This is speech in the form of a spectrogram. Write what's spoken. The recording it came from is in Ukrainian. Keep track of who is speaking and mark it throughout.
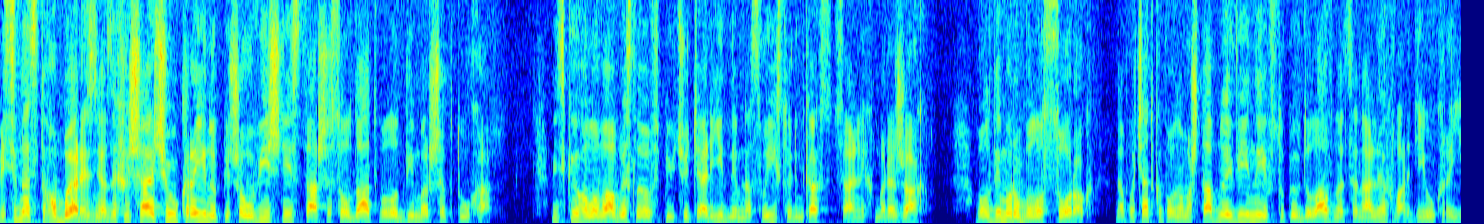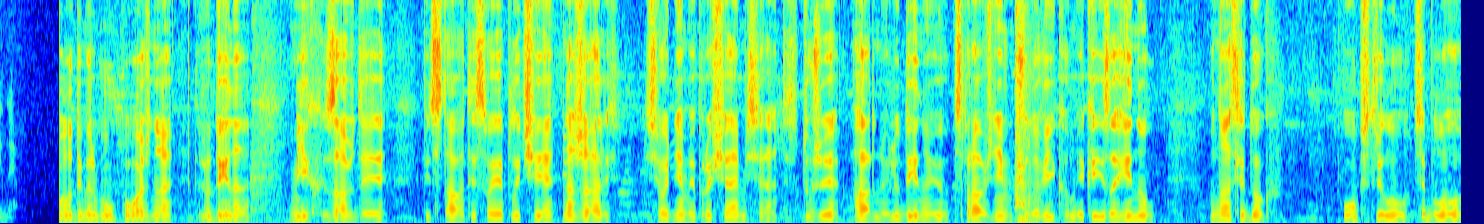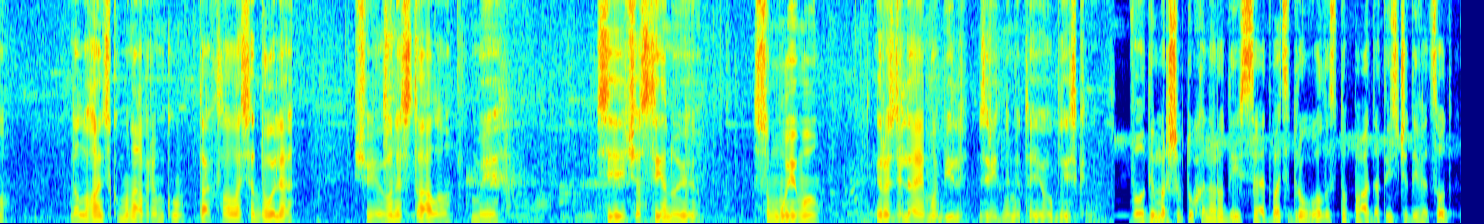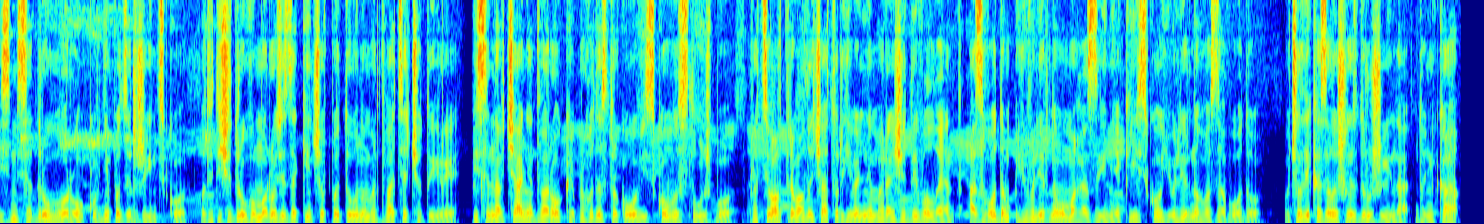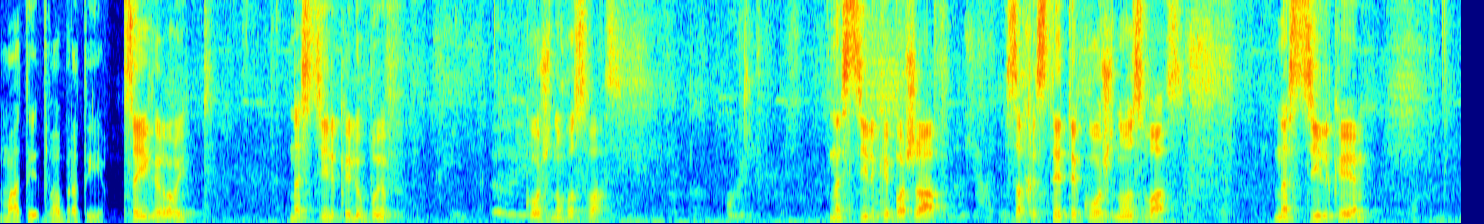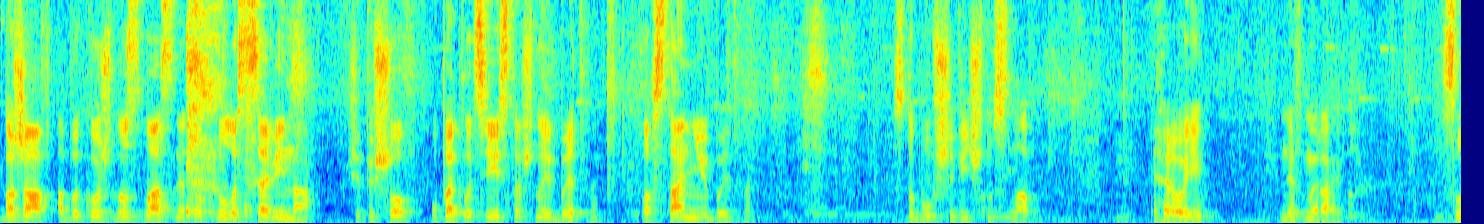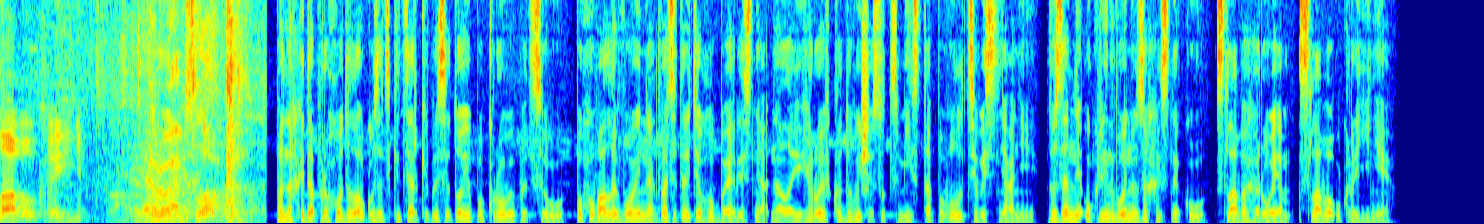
Speaker 1: 18 березня, захищаючи Україну, пішов у вічність старший солдат Володимир Шептуха. Міський голова висловив співчуття рідним на своїх сторінках в соціальних мережах. Володимиру було 40. На початку повномасштабної війни вступив до лав Національної гвардії України.
Speaker 2: Володимир був поважна людина, міг завжди підставити своє плече. На жаль, сьогодні ми прощаємося з дуже гарною людиною, справжнім чоловіком, який загинув внаслідок обстрілу. Це було на Луганському напрямку. Так склалася доля, що його не стало. Ми всією частиною сумуємо і розділяємо біль з рідними та його близькими.
Speaker 3: Володимир Шептуха народився 22 листопада 1982 року в Дніпродзержинську. У 2002 році закінчив ПТУ номер 24 Після навчання два роки проходив строкову військову службу. Працював тривалий час у торгівельній мережі Диволенд, а згодом у ювелірному магазині Київського ювелірного заводу. У чоловіка залишилась дружина, донька, мати, два брати.
Speaker 4: Цей герой настільки любив кожного з вас, настільки бажав захистити кожного з вас, настільки бажав, аби кожного з вас не торкнулася ця війна, що пішов у пекло цієї страшної битви, останньої битви, здобувши вічну славу. Герої не вмирають. Слава Україні!
Speaker 5: Героям слава!
Speaker 3: Панахида проходила у козацькій церкві Пресвятої Покрови ПЦУ. Поховали воїна 23 березня на алеї героїв кладовища соцміста по вулиці Весняній. Доземний уклін воїну захиснику. Слава героям! Слава Україні!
